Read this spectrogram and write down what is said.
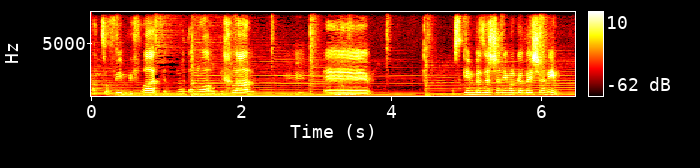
הצופים בפרט ותנועות הנוער בכלל אה, עוסקים בזה שנים על גבי שנים.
